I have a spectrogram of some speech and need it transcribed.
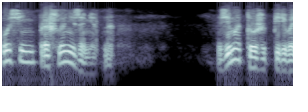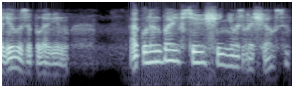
Осень прошла незаметно. Зима тоже перевалила за половину, а Кунанбай все еще не возвращался.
